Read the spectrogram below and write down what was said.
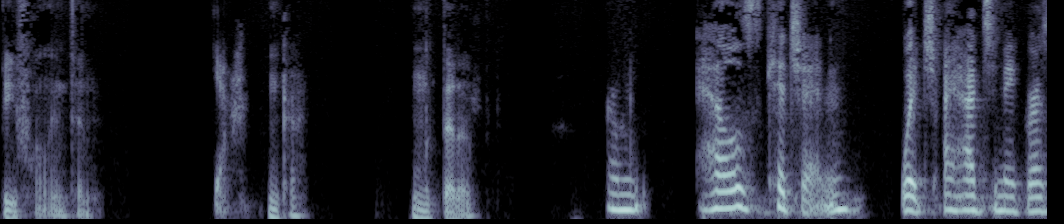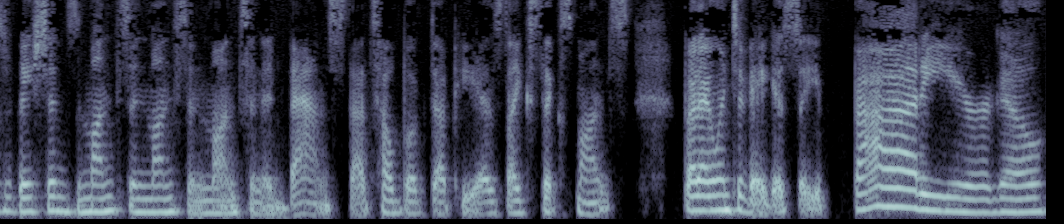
Beef Wellington. Yeah. Okay. I'll Look that up. From Hell's Kitchen, which I had to make reservations months and months and months in advance. That's how booked up he is, like six months. But I went to Vegas about a year ago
